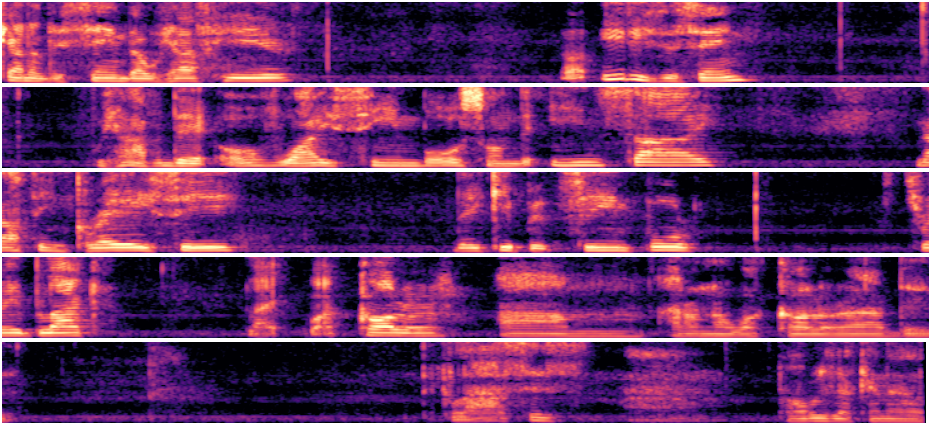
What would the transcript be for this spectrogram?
kind of the same that we have here. Uh, it is the same. We have the off-white symbols on the inside. Nothing crazy. They keep it simple. Straight black like what color um i don't know what color are the the glasses. Probably like kind of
